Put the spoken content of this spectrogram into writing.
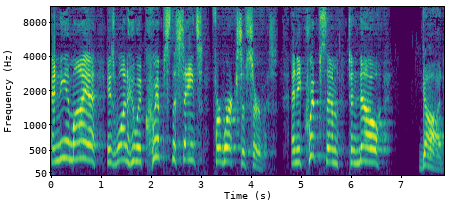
And Nehemiah is one who equips the saints for works of service and equips them to know God.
